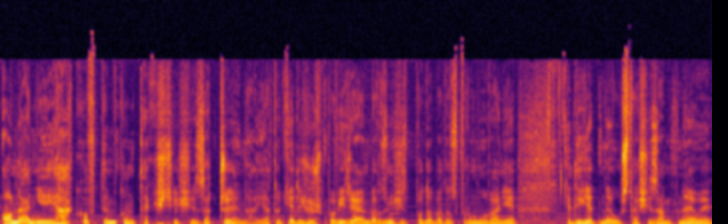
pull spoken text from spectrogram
ona niejako w tym kontekście się zaczyna. Ja to kiedyś już powiedziałem, bardzo mi się podoba to sformułowanie, kiedy jedne usta się zamknęły,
